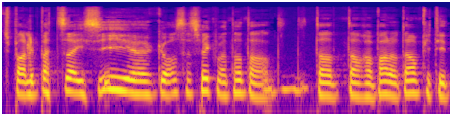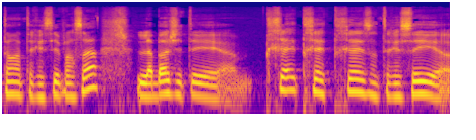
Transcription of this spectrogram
tu parlais pas de ça ici, euh, comment ça se fait que maintenant t'en, reparles autant puis t'es tant intéressé par ça? Là-bas, j'étais euh, très très très intéressé, euh,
